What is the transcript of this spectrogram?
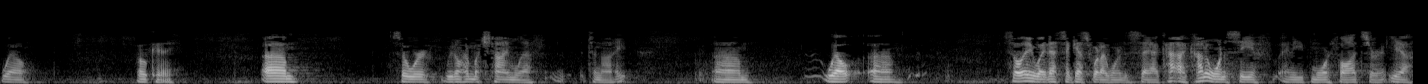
well, okay. Um, so we're, we don't have much time left tonight. Um, well, um, so anyway, that's I guess what I wanted to say. I, I kind of want to see if any more thoughts or yeah.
